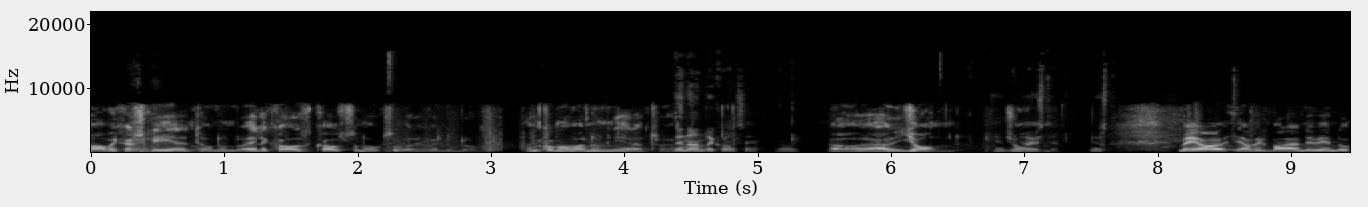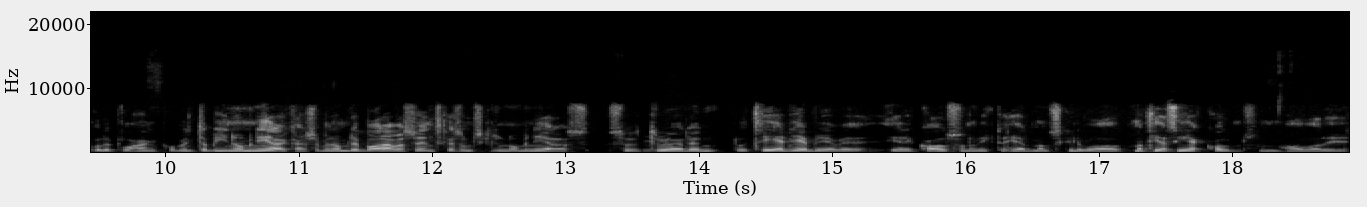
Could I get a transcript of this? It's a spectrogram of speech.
Ja, vi kanske ska ge den till honom då. Eller Karl, Karlsson har också varit väldigt bra. Han kommer att vara nominerad tror jag. Den andra Karlsson. Ja, Ja, ja, John. ja John. just det. Just. Men jag, jag vill bara, när vi ändå håller på, han kommer inte att bli nominerad kanske. Men om det bara var svenskar som skulle nomineras så Mm. tror jag den då tredje bredvid Erik Karlsson och Viktor Hedman skulle vara Mattias Ekholm som har varit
